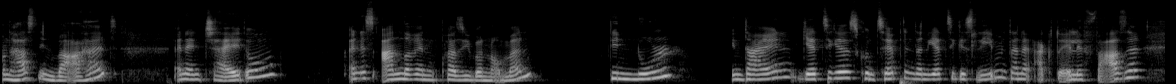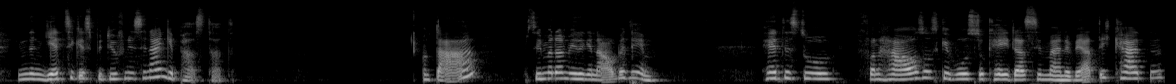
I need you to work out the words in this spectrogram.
Und hast in Wahrheit eine Entscheidung eines anderen quasi übernommen, die null in dein jetziges Konzept, in dein jetziges Leben, in deine aktuelle Phase, in dein jetziges Bedürfnis hineingepasst hat. Und da sind wir dann wieder genau bei dem. Hättest du von Haus aus gewusst, okay, das sind meine Wertigkeiten,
